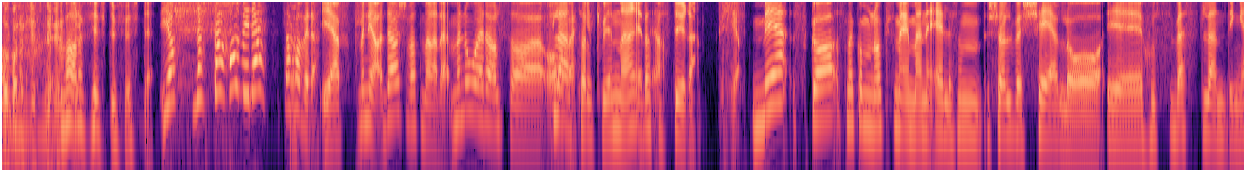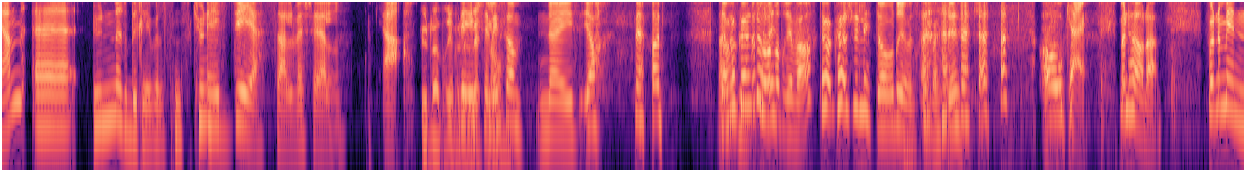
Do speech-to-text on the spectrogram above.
Da var det 50-50. var det 50-50. Ja, nett, der har vi det! Der har vi det. Yep. Men ja, det har ikke vært mer av det. Men nå er det altså overvekt. Flertall kvinner i dette Ja. styret. Ja. Vi skal snakke om noe som jeg mener er liksom selve sjela eh, hos vestlendingen. Eh, underdrivelsens Er det selve sjelen? Ja. Underdriver Det du litt nå? liksom nøys... Ja. Nei, Det var, kanskje litt, det var kanskje litt overdrivelse, faktisk. ok, Men hør, da. For når min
